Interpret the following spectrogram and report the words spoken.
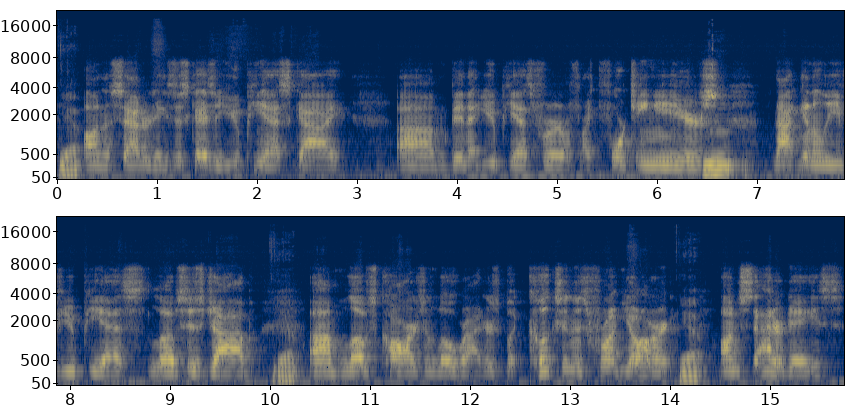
yeah, on the Saturdays. This guy's a UPS guy. Um, been at UPS for like 14 years. Mhm. Not gonna leave UPS. Loves his job yeah, um, loves cars and lowriders, but cooks in his front yard yeah, on Saturdays.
